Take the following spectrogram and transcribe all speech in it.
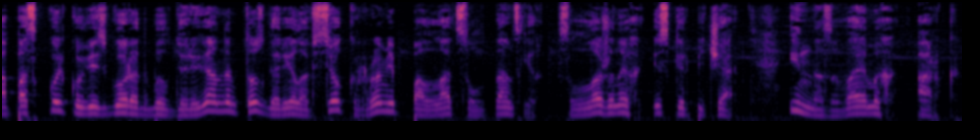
А поскольку весь город был деревянным, то сгорело все, кроме палат султанских, сложенных из кирпича и называемых арк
